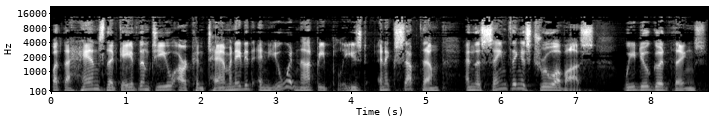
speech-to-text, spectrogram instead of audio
but the hands that gave them to you are contaminated and you would not be pleased and accept them. And the same thing is true of us. We do good things.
